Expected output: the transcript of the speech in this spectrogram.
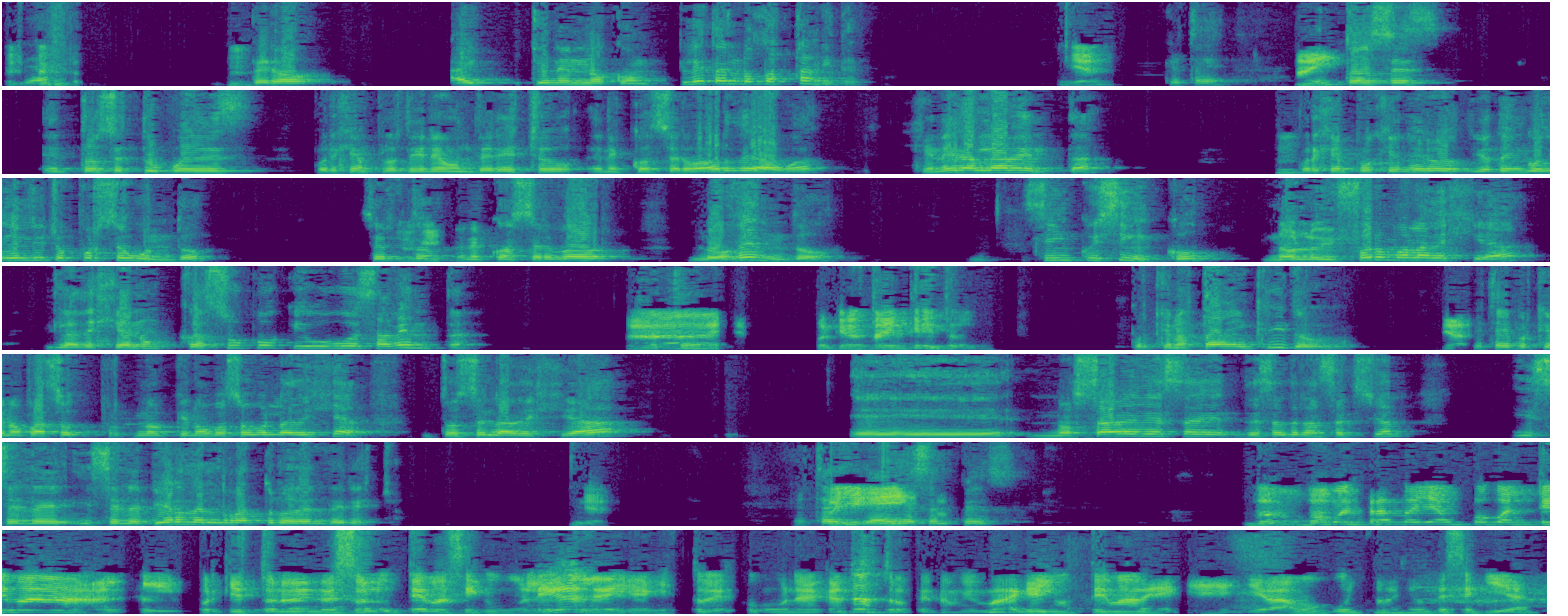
Pero hay quienes no completan los dos trámites. ¿Ya? Entonces, entonces tú puedes, por ejemplo, tienes un derecho en el conservador de agua, generas la venta, ¿Mm? por ejemplo, genero, yo tengo 10 litros por segundo, ¿cierto? En el conservador, lo vendo, 5 y 5, no lo informo a la DGA, y la DGA nunca supo que hubo esa venta. Ah, porque no estaba inscrito. Porque no estaba inscrito. Porque no pasó, porque no, que no pasó por la DGA. Entonces la DGA eh, no sabe de, de, esa transacción y se, le, y se le pierde el rastro del derecho. Ya. ahí Vamos, entrando ya un poco al tema, porque esto no, es solo un tema así como legal, aquí esto es como una catástrofe también. Aquí hay un tema de que llevamos muchos años de sequía.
